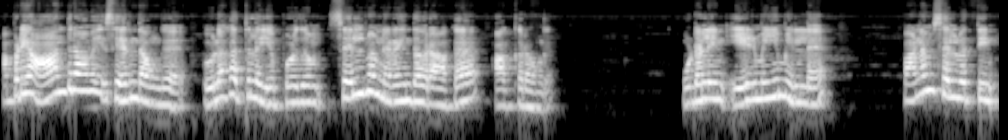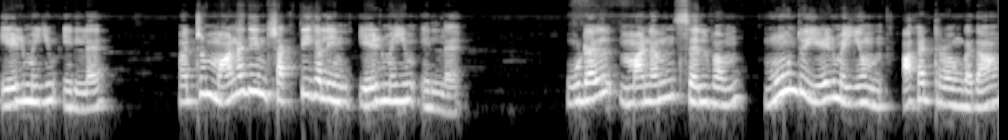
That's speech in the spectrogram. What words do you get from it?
அப்படியே ஆந்திராவை சேர்ந்தவங்க உலகத்தில் எப்பொழுதும் செல்வம் நிறைந்தவராக ஆக்குறவங்க. உடலின் ஏழ்மையும் இல்லை பணம் செல்வத்தின் ஏழ்மையும் இல்லை மற்றும் மனதின் சக்திகளின் ஏழ்மையும் இல்லை. உடல் மனம் செல்வம் மூன்று ஏழ்மையும் அகற்றுறவங்க தான்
